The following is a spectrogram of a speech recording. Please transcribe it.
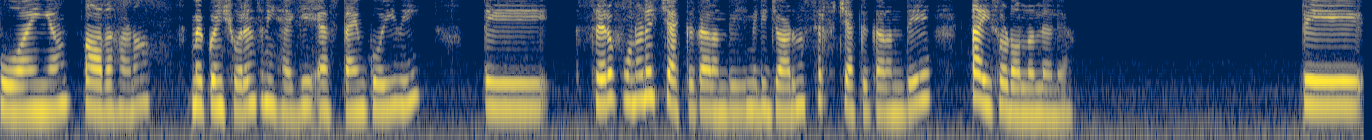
ਹੋ ਆਈ ਆ ਪਰ ਹਨਾ, ਮੇਰੇ ਕੋਲ ਇੰਸ਼ੋਰੈਂਸ ਨਹੀਂ ਹੈਗੀ ਇਸ ਟਾਈਮ ਕੋਈ ਵੀ। ਤੇ ਸਿਰਫ ਉਹਨਾਂ ਨੇ ਚੈੱਕ ਕਰਨ ਦੀ, ਮੇਰੀ ਜੜ ਨੂੰ ਸਿਰਫ ਚੈੱਕ ਕਰਨ ਦੇ 250 ਡਾਲਰ ਲੈ ਲਿਆ। ਤੇ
